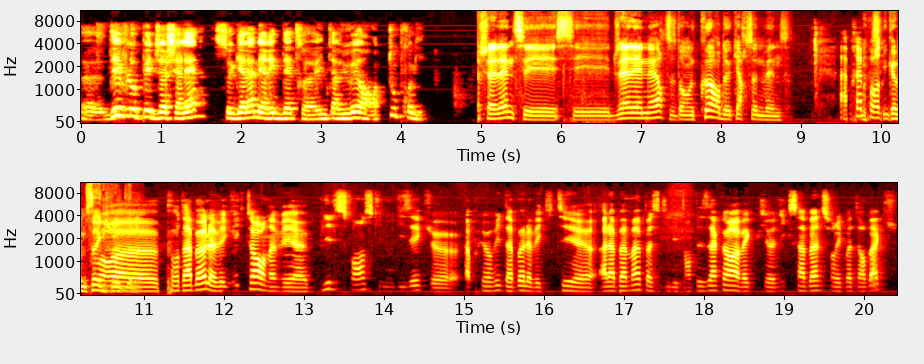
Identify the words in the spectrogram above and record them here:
euh, développé Josh Allen, ce gars-là mérite d'être euh, interviewé en, en, tout premier. Josh Allen, c'est Jalen Hurts dans le corps de Carson Wentz. Après, pour, comme ça pour, je le dirais. euh, pour Double, avec Victor, on avait euh, Bills France qui nous disait que, a priori, Double avait quitté euh, Alabama parce qu'il était en désaccord avec euh, Nick Saban sur les quarterbacks.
